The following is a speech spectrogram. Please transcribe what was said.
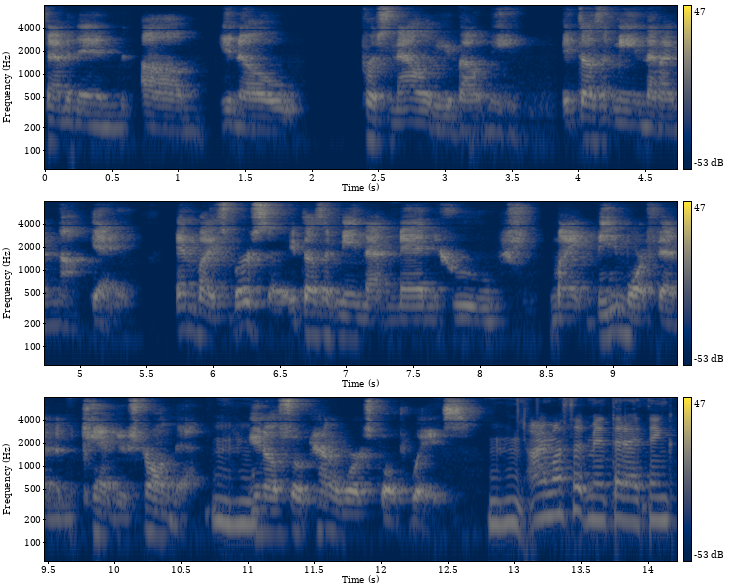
feminine, um, you know, personality about me. It doesn't mean that I'm not gay, and vice versa. It doesn't mean that men who might be more feminine can't do strongman. Mhm. You know, so it kind of works both ways. Mhm. I must admit that I think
